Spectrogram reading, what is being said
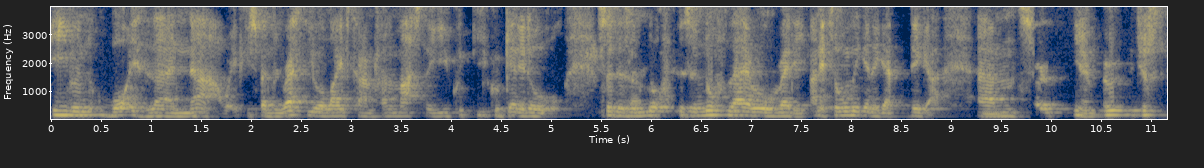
even what is there now, if you spend the rest of your lifetime trying to master, you could you could get it all. So there's enough there's enough there already, and it's only going to get bigger. Um, so you know, just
